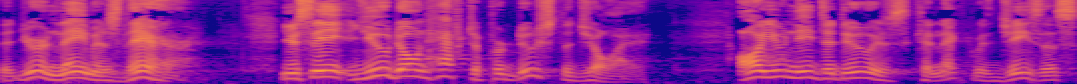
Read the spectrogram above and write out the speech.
that your name is there? You see, you don't have to produce the joy. All you need to do is connect with Jesus,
